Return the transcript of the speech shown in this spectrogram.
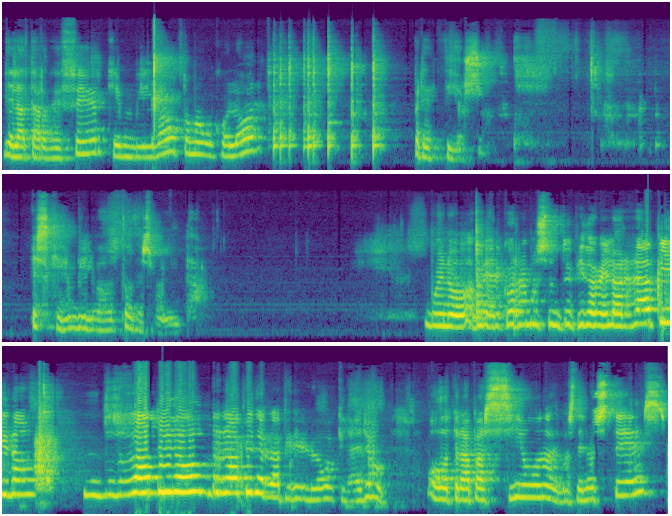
del atardecer, que en Bilbao toma un color precioso. Es que en Bilbao todo es bonito. Bueno, a ver, corramos un tupido velo rápido, rápido, rápido, rápido. Y luego, claro, otra pasión, además de los test,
